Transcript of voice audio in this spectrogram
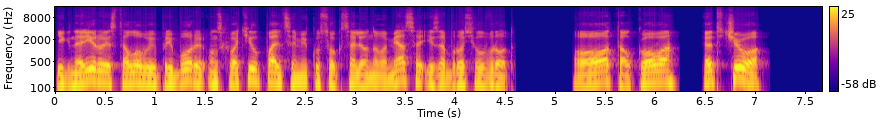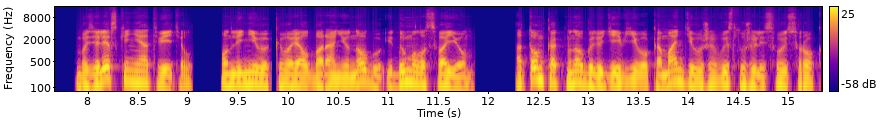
Игнорируя столовые приборы, он схватил пальцами кусок соленого мяса и забросил в рот. «О, толково! Это чего?» Базилевский не ответил. Он лениво ковырял баранью ногу и думал о своем. О том, как много людей в его команде уже выслужили свой срок.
